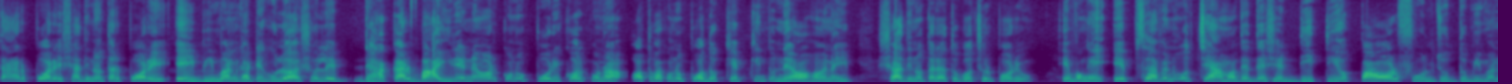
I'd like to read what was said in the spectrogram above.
তারপরে, স্বাধীনতার পরে এই বিমান ঘাঁটিগুলো আসলে ঢাকার বাইরে নেওয়ার কোনো পরিকল্পনা অথবা কোনো পদক্ষেপ কিন্তু নেওয়া হয় নাই স্বাধীনতার এত বছর পরেও। এবং এই এফ সেভেন হচ্ছে আমাদের দেশের দ্বিতীয় পাওয়ারফুল যুদ্ধ বিমান।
